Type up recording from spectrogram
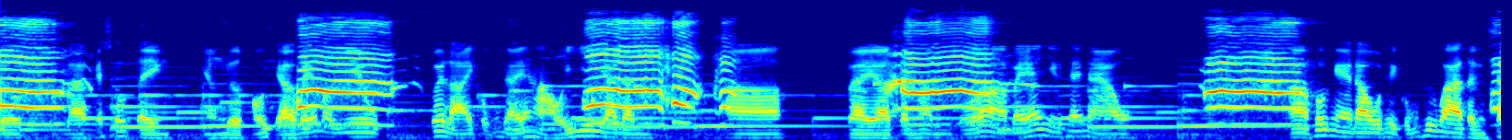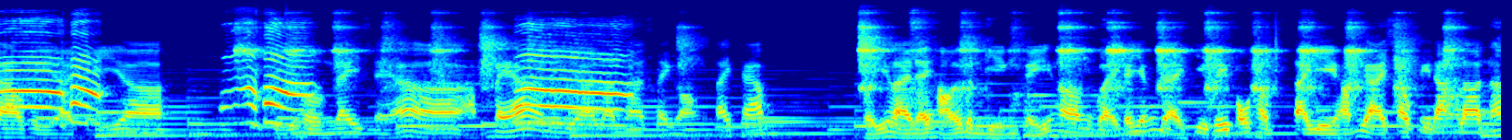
được là cái số tiền nhận được hỗ trợ bé bao nhiêu với lại cũng để hỏi với gia đình à, về tình hình của bé như thế nào. À, Phước nghe đâu thì cũng thứ ba tuần sau thì chị à, chị Hường đây sẽ ờ, ẵm bé đi ờ, lên ờ, Sài Gòn tái khám. Rồi với lại để hỏi bệnh viện kỹ hơn về cái vấn đề chi phí phẫu thuật tại vì hổng gài sau khi đăng lên á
